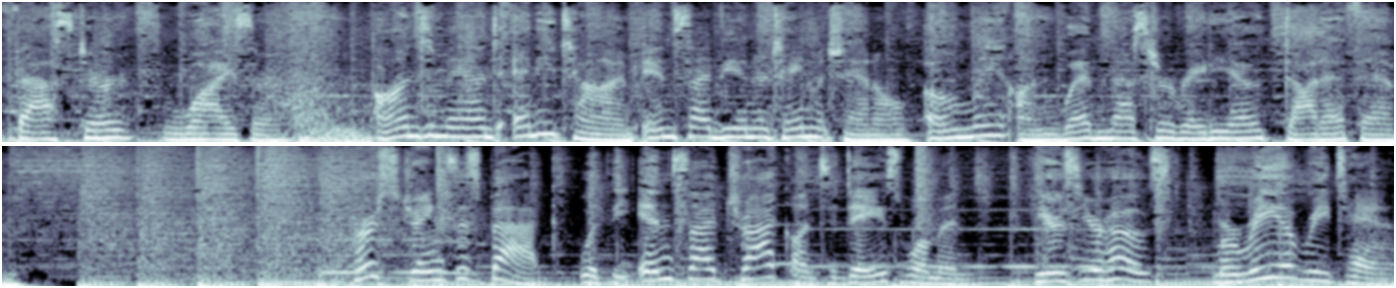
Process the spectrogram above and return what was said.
faster, wiser. On demand anytime inside the entertainment channel, only on webmasterradio.fm. Purse Strings is back with the inside track on today's woman. Here's your host, Maria Retan.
